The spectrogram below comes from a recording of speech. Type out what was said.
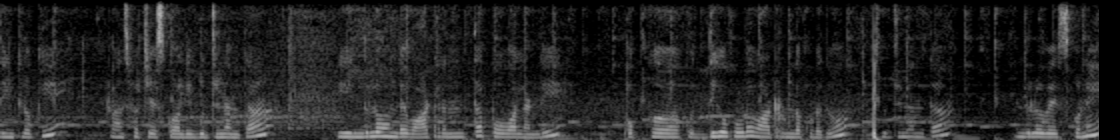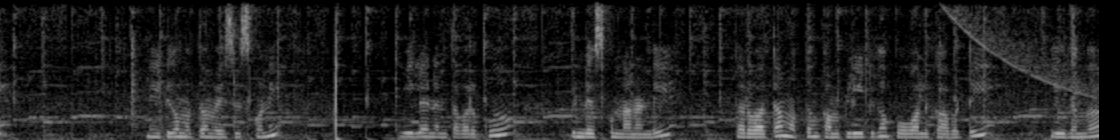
దీంట్లోకి ట్రాన్స్ఫర్ చేసుకోవాలి ఈ గుజ్జునంతా. ఈ ఇందులో ఉండే వాటర్ అంతా పోవాలండి. ఒక్క కొద్దిగా కూడా వాటర్ ఉండకూడదు. గుజ్జునంతా ఇందులో వేసుకొని నీట్గా మొత్తం వేసేసుకొని వీలైనంత వరకు పిండేసుకున్నానండి. తర్వాత మొత్తం కంప్లీట్గా పోవాలి కాబట్టి ఈ విధంగా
